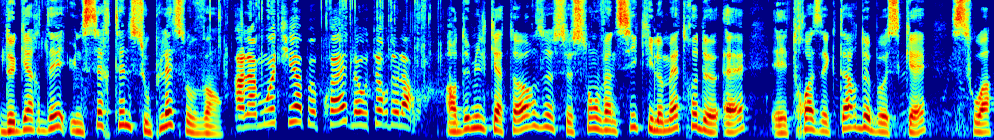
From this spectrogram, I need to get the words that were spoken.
de garder une certaine souplesse au vent. À la moitié à peu près de la hauteur de l'arbre. En 2014, ce sont 26 km de haies et 3 hectares de bosquets, soit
